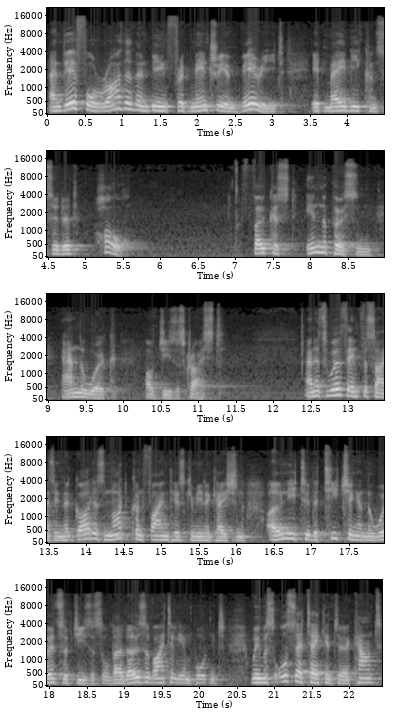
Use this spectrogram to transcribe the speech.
And therefore, rather than being fragmentary and varied, it may be considered whole, focused in the person and the work of Jesus Christ. And it's worth emphasizing that God has not confined his communication only to the teaching and the words of Jesus, although those are vitally important. We must also take into account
